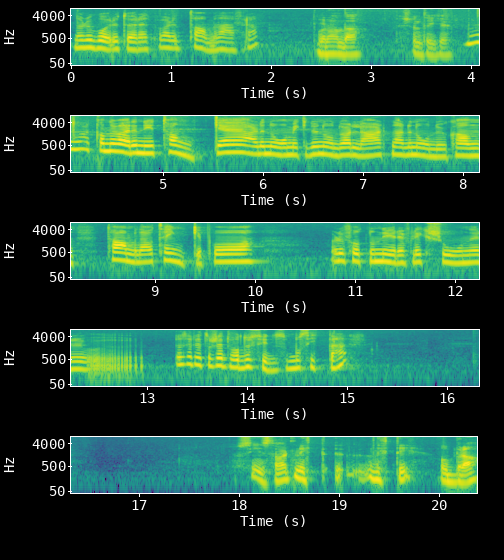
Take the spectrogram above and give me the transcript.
Når du går ut døra etterpå, hva er det du tar med deg herfra? Hvordan da? Skjønte ikke. Mm, Kan det være en ny tanke? Er det noe, om ikke du, noe du har lært, men er det noe du kan ta med deg og tenke på? Har du fått noen nye refleksjoner? Altså, rett og slett hva du syns om å sitte her? Jeg synes det har vært nytt, nyttig og bra.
